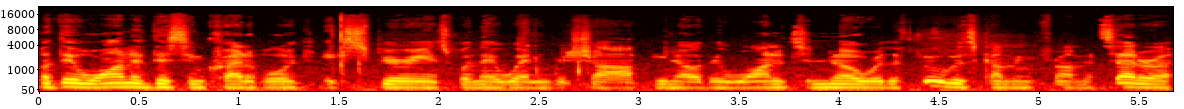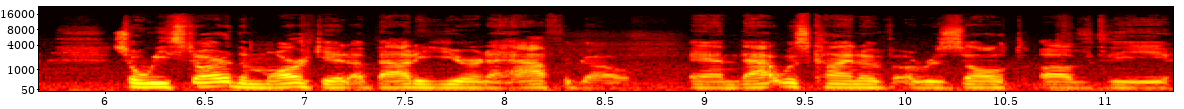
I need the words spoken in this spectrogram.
but they wanted this incredible experience when they went into shop. You know, they wanted to know where the food was coming from, etc. So we started the market about a year and a half ago, and that was kind of a result of the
